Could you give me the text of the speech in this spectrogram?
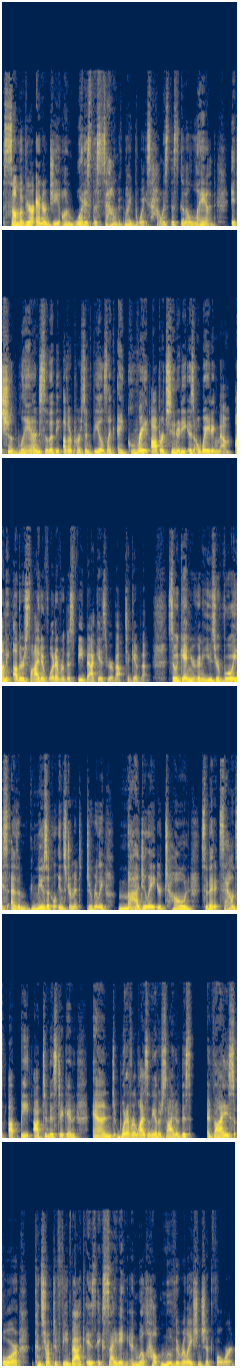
some of your energy on what is the sound of my voice? How is this going to land? It should land so that the other person feels like a great opportunity is awaiting them on the other side of whatever this feedback is you're about to give them. So, again, you're going to use your voice as a musical instrument to really modulate your tone so that it sounds upbeat, optimistic, and, and whatever lies on the other side of this advice or constructive feedback is exciting and will help move the relationship forward.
